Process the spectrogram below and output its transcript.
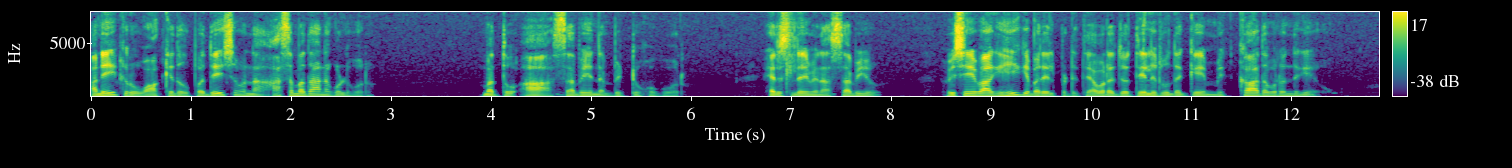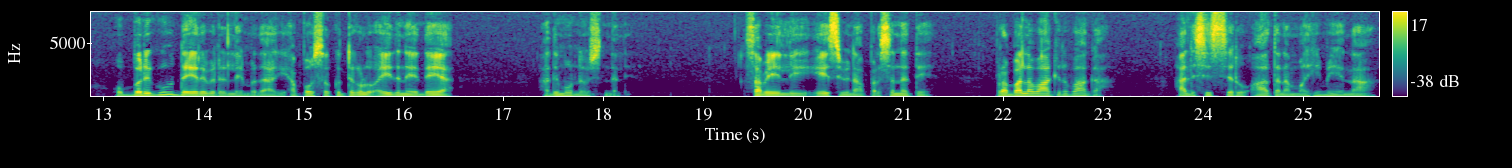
ಅನೇಕರು ವಾಕ್ಯದ ಉಪದೇಶವನ್ನು ಅಸಮಾಧಾನಗೊಳ್ಳುವರು ಮತ್ತು ಆ ಸಭೆಯನ್ನು ಬಿಟ್ಟು ಹೋಗುವರು. ಎರಿಸ್ಲೇಮಿನ ಸಭೆಯು ವಿಷಯವಾಗಿ ಹೀಗೆ ಬರೆಯಲ್ಪಟ್ಟಿದೆ, ಅವರ ಜೊತೆಯಲ್ಲಿರುವುದಕ್ಕೆ ಮಿಕ್ಕಾದವರೊಂದಿಗೆ ಒಬ್ಬರಿಗೂ ಧೈರ್ಯವಿರಲಿ ಎಂಬುದಾಗಿ. ಅಪೋಸ ಕೃತ್ಯಗಳು ಐದನೇ ದೇಹ ಹದಿಮೂರನೇ ವರ್ಷದಲ್ಲಿ ಸಭೆಯಲ್ಲಿ ಯೇಸುವಿನ ಪ್ರಸನ್ನತೆ ಪ್ರಬಲವಾಗಿರುವಾಗ ಅಲ್ಲಿ ಶಿಷ್ಯರು ಆತನ ಮಹಿಮೆಯನ್ನು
